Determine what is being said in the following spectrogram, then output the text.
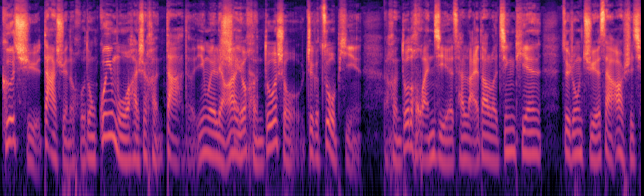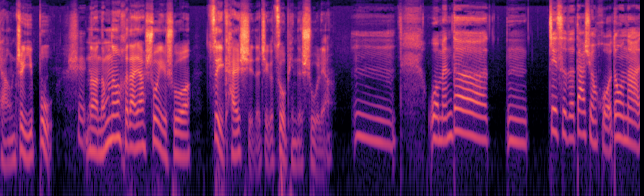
歌曲大选的活动规模还是很大的，因为两岸有很多首这个作品，很多的环节才来到了今天最终决赛二十强这一步。是，那能不能和大家说一说最开始的这个作品的数量？嗯，我们的嗯这次的大选活动呢，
